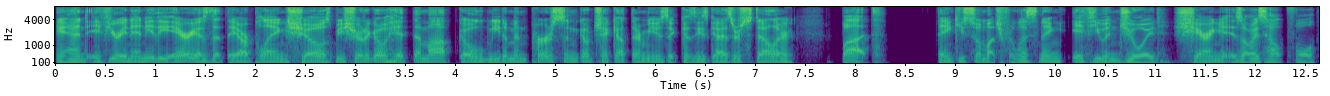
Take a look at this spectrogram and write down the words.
And if you're in any of the areas that they are playing shows, be sure to go hit them up. Go meet them in person. Go check out their music because these guys are stellar. But Thank you so much for listening. If you enjoyed, sharing it is always helpful,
